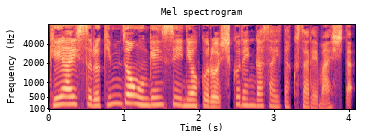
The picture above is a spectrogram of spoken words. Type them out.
敬愛する金正恩元帥に送る祝電が採択されました。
